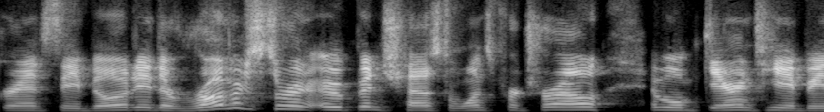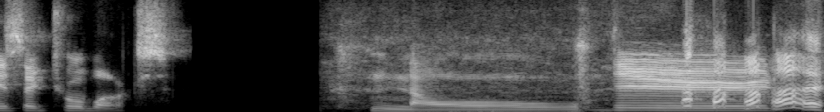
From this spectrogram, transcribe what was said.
grants the ability to rummage through an open chest once per trial and will guarantee a basic toolbox. No. Dude. no,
